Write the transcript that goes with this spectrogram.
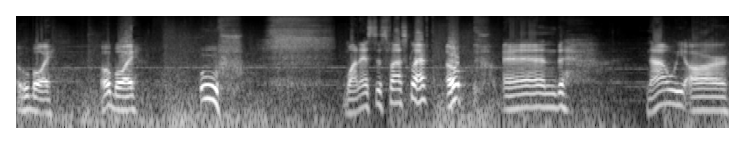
Oh boy. Oh boy. Oof. One Estus flask left. Oh. And now we are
